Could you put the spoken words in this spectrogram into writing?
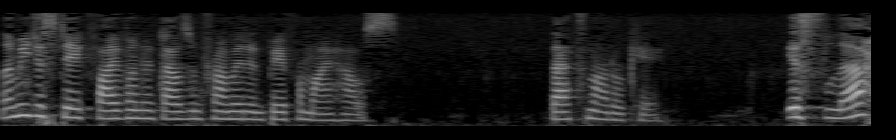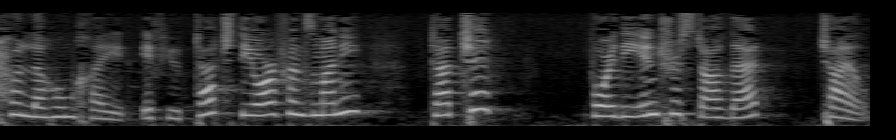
Let me just take 500,000 from it and pay for my house. That's not okay. Islahul lahum khayr. If you touch the orphan's money, touch it for the interest of that child.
